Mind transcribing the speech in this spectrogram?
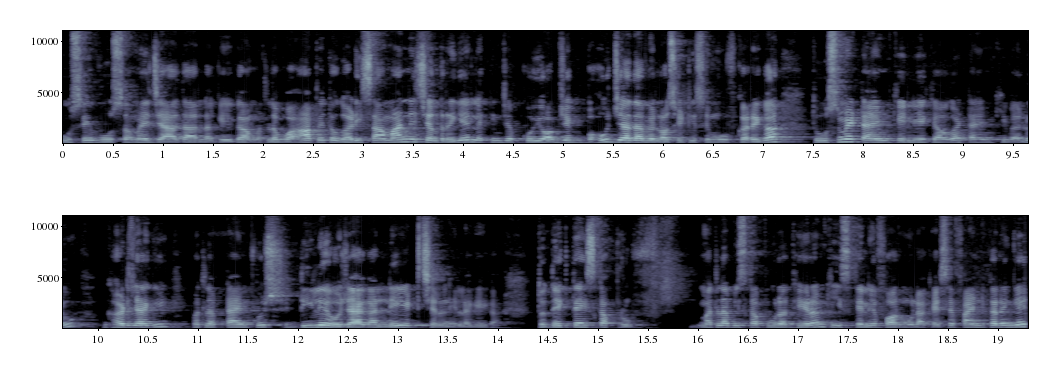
उसे वो समय ज़्यादा लगेगा। मतलब वहाँ पे तो घड़ी सामान्य चल रही है, लेकिन जब कोई ऑब्जेक्ट बहुत ज़्यादा वेलोसिटी से मूव करेगा तो उसमें टाइम के लिए क्या होगा? टाइम की वैल्यू घट जाएगी। मतलब टाइम कुछ डिले हो जाएगा लेट चलने लगेगा। तो देखते हैं इसका प्रूफ मतलब इसका पूरा थियरम कि इसके लिए फॉर्मूला कैसे फाइंड करेंगे?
